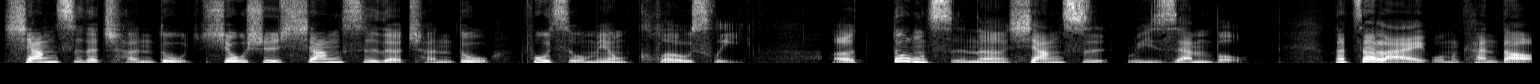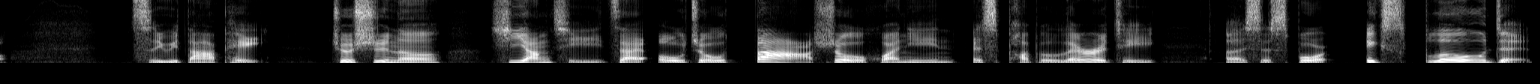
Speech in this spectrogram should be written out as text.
相似的程度，修饰相似的程度，副词我们用 closely， 而动词呢，相似 resemble。那再来，我们看到词语搭配，就是呢，西洋棋在欧洲大受欢迎，its popularity as a sport exploded。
